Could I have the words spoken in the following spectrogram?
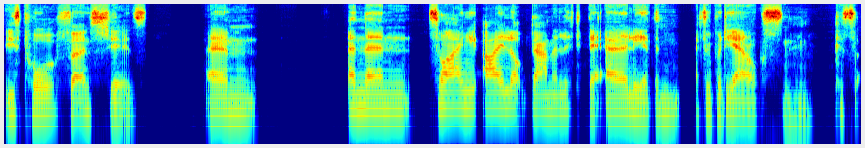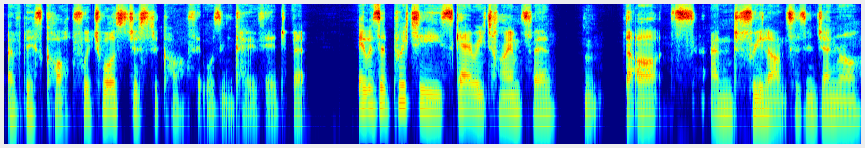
these poor first years. Um, and then, so I, I locked down a little bit earlier than everybody else because mm-hmm. of this cough, which was just a cough. It wasn't COVID, but it was a pretty scary time for the arts and freelancers in general.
